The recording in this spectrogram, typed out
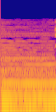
you.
